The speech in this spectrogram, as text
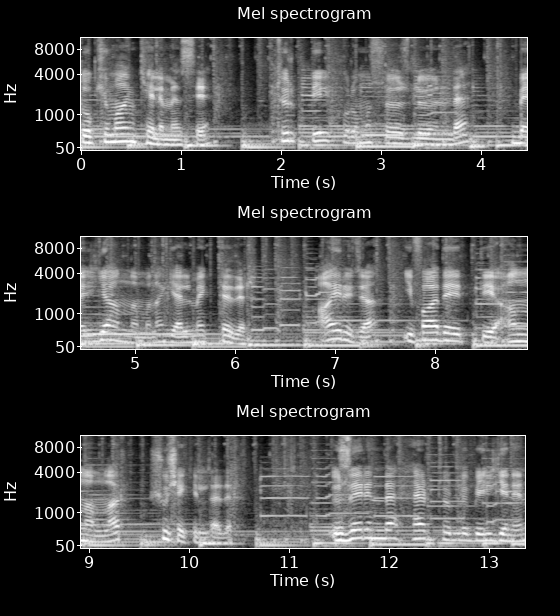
doküman kelimesi Türk Dil Kurumu sözlüğünde belge anlamına gelmektedir. Ayrıca ifade ettiği anlamlar şu şekildedir. Üzerinde her türlü bilginin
